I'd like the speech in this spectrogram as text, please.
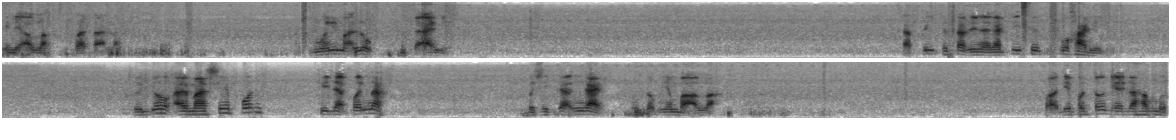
milik Allah SWT. Semua ni makhluk keadaan ni. Tapi tetap dia nak kata itu Tuhan ni. Tujuh Al-Masih pun tidak pernah bersikap enggan untuk menyembah Allah. Sebab dia tahu dia adalah hamba.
